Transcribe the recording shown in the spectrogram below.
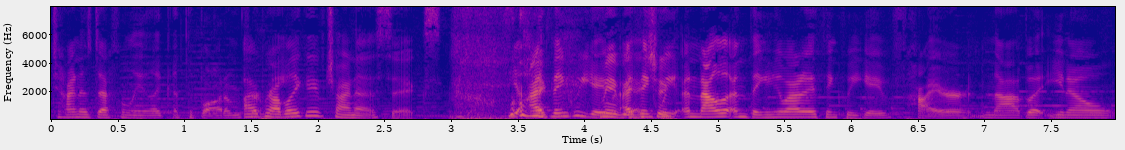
China's definitely like at the bottom. For I me. probably gave China a six. Yeah, I think we gave. Maybe I I think should- we. And now that I'm thinking about it, I think we gave higher than that. But you know,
